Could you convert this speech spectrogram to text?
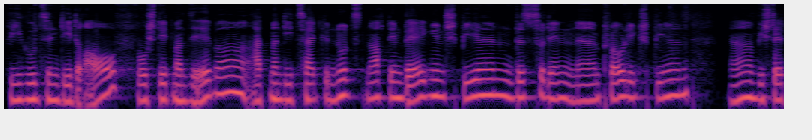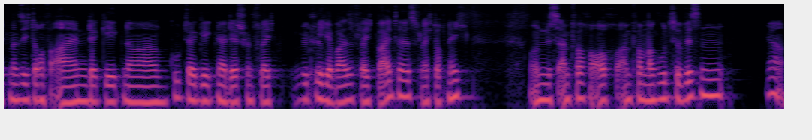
wie gut sind die drauf? Wo steht man selber? Hat man die Zeit genutzt nach den Belgien-Spielen bis zu den äh, Pro League-Spielen? Ja, wie stellt man sich darauf ein, der Gegner, guter Gegner, der schon vielleicht möglicherweise vielleicht weiter ist, vielleicht auch nicht. Und ist einfach auch einfach mal gut zu wissen, ja,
